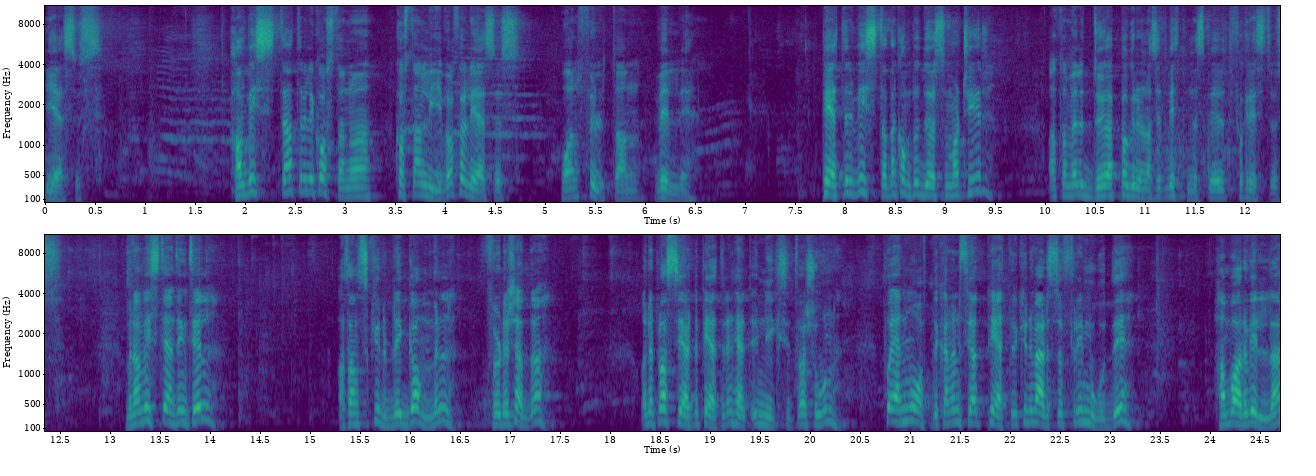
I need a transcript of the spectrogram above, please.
Jesus. Han visste at det ville koste han, koste han livet å følge Jesus, og han fulgte han villig. Peter visste at han kom til å dø som martyr, at han ville dø pga. sitt vitnesbyrd for Kristus. Men han visste en ting til. At han skulle bli gammel før det skjedde. Og Det plasserte Peter i en helt unik situasjon. På en måte kan en si at Peter kunne være så frimodig han bare ville,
